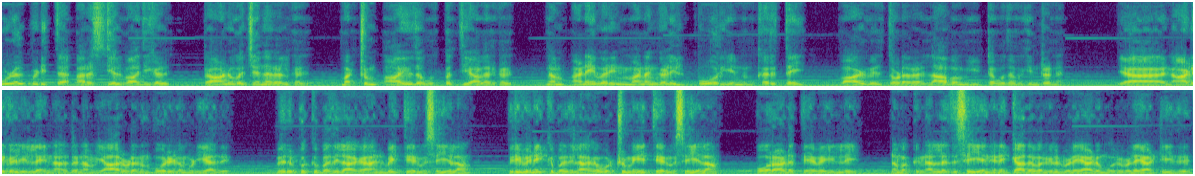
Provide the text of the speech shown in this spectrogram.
ஊழல் பிடித்த அரசியல்வாதிகள் இராணுவ ஜெனரல்கள் மற்றும் ஆயுத உற்பத்தியாளர்கள். நம் அனைவரின் மனங்களில் போர் என்னும் கருத்தை வாழ்வில் தொடர லாபம் ஈட்ட உதவுகின்றன. நாடுகள் நாடுகள் இல்லைனாலும் நாம் யாருடனும் போரிட முடியாது. வெறுப்புக்கு பதிலாக அன்பை தேர்வு செய்யலாம். பிரிவினைக்கு பதிலாக ஒற்றுமையை தேர்வு செய்யலாம். போராட தேவையில்லை. நமக்கு நல்லது செய்ய நினைக்காதவர்கள் விளையாடும் ஒரு விளையாட்டு இது.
